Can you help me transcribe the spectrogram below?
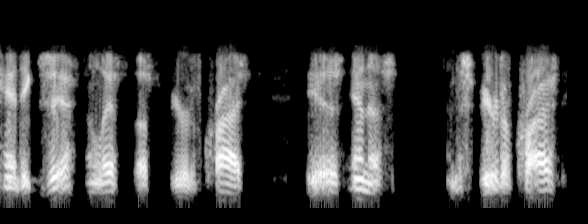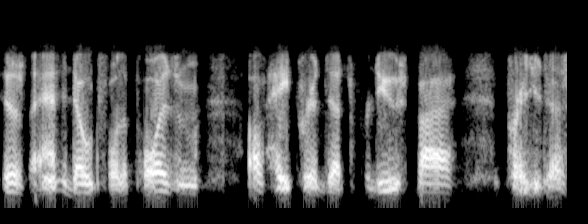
can't exist unless the Spirit of Christ is in us. And the Spirit of Christ is the antidote of hatred that's produced by prejudice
